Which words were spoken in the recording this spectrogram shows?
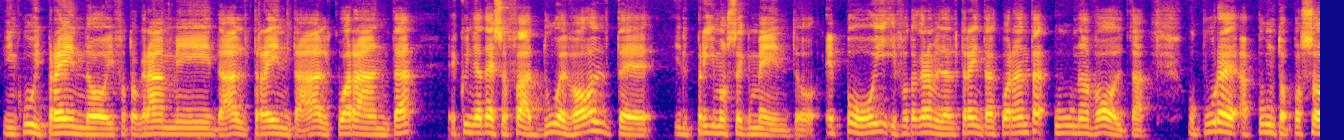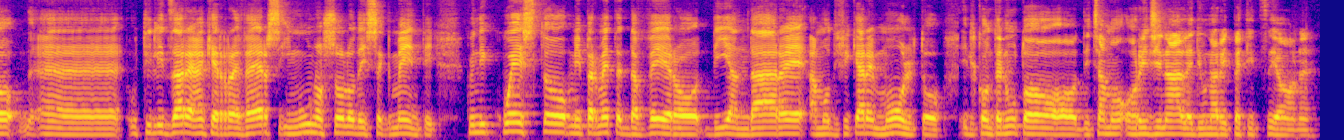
in cui prendo i fotogrammi dal 30 al 40 e quindi adesso fa due volte il primo segmento e poi i fotogrammi dal 30 al 40 una volta. Oppure appunto posso eh, utilizzare anche il reverse in uno solo dei segmenti. Quindi questo mi permette davvero di andare a modificare molto il contenuto diciamo originale di una ripetizione.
